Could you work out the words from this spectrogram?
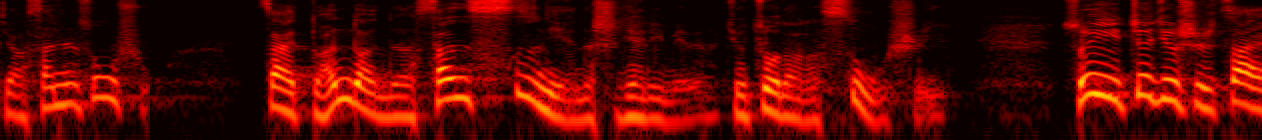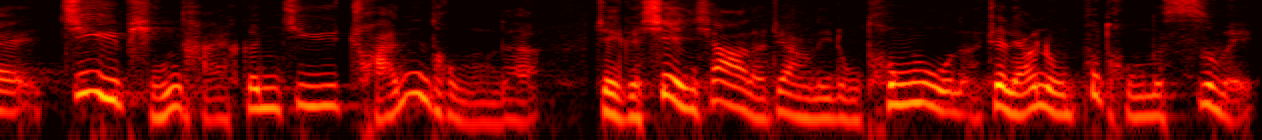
叫三只松鼠。在短短的三四年的时间里面呢，就做到了四五十亿，所以这就是在基于平台跟基于传统的这个线下的这样的一种通路呢，这两种不同的思维，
